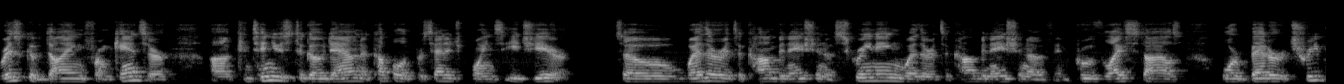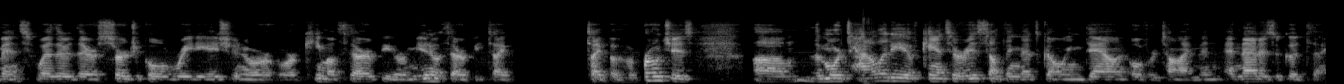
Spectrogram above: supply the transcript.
risk of dying from cancer uh, continues to go down a couple of percentage points each year. So, whether it's a combination of screening, whether it's a combination of improved lifestyles, or better treatments, whether they're surgical, radiation, or, or chemotherapy or immunotherapy type type of approaches, um, the mortality of cancer is something that's going down over time, and, and that is a good thing.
